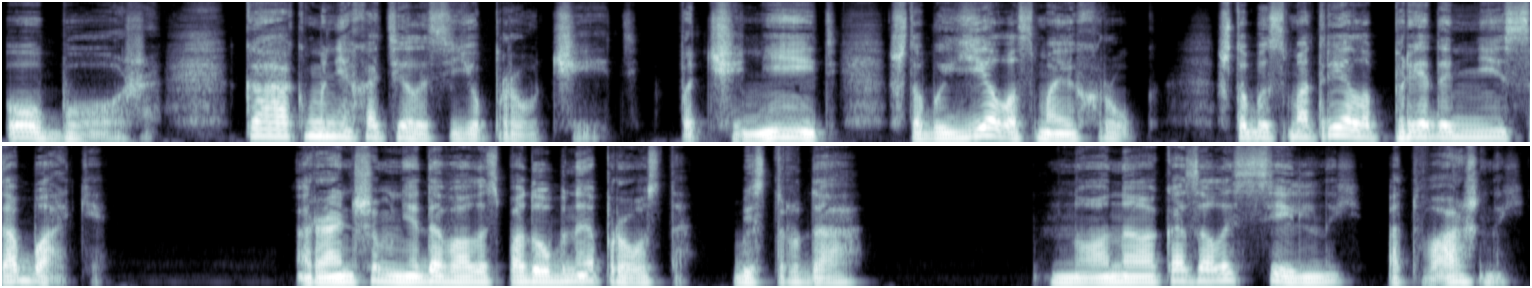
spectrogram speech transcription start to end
О боже, как мне хотелось ее проучить, подчинить, чтобы ела с моих рук, чтобы смотрела преданнее собаки. Раньше мне давалось подобное просто, без труда. Но она оказалась сильной, отважной.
